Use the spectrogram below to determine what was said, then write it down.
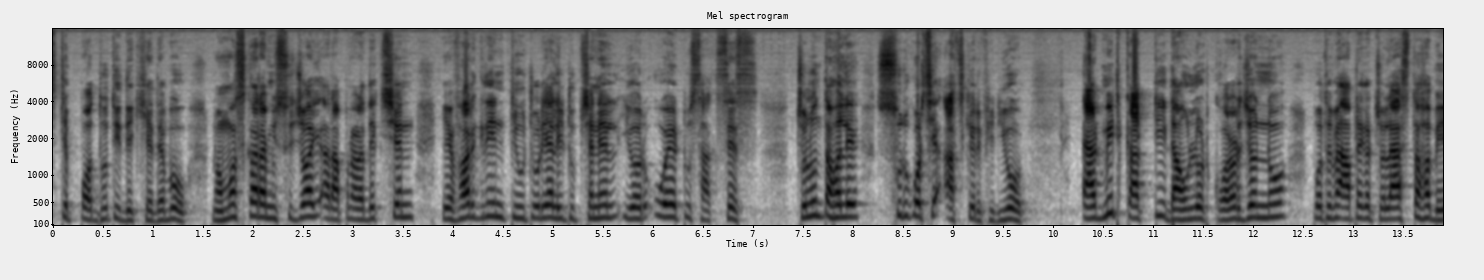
স্টেপ পদ্ধতি দেখিয়ে দেব। নমস্কার, আমি সুজয় আর আপনারা দেখছেন evergreen tutorial YouTube channel, your way to success. চলুন তাহলে শুরু করছি আজকের ভিডিও। অ্যাডমিট কার্ডটি ডাউনলোড করার জন্য প্রথমে আপনাকে চলে আসতে হবে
